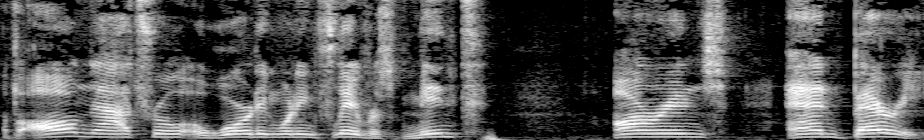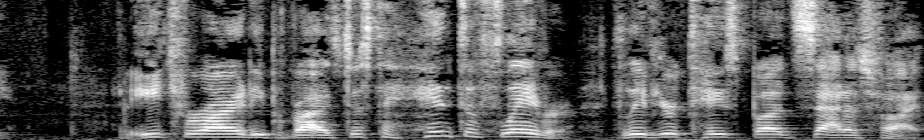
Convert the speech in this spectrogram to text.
of all natural award winning flavors mint, orange, and berry. And each variety provides just a hint of flavor to leave your taste buds satisfied.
